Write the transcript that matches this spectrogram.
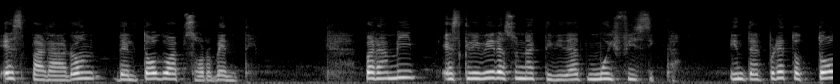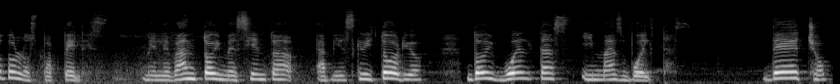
es para Aarón del todo absorbente. Para mí, Escribir es una actividad muy física. Interpreto todos los papeles. Me levanto y me siento a, mi escritorio, doy vueltas y más vueltas. De hecho,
